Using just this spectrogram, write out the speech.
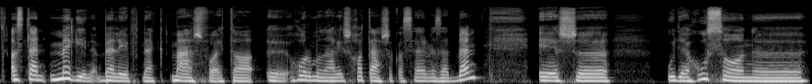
aztán megint belépnek másfajta ö, hormonális hatások a szervezetben, és ö, ugye 21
